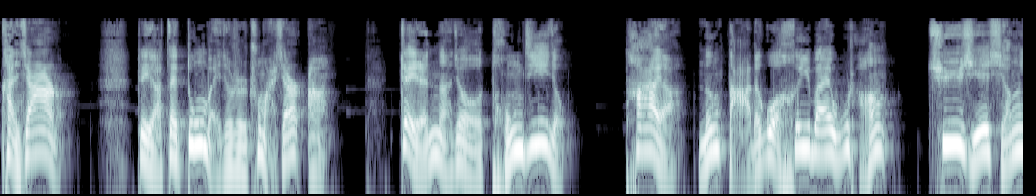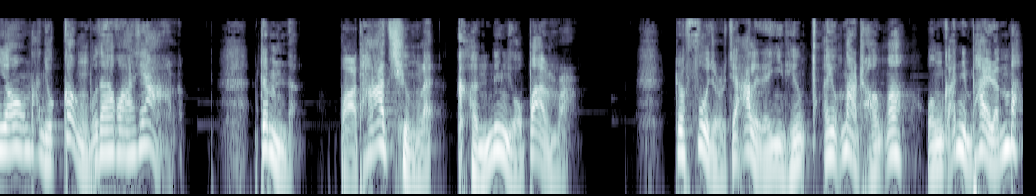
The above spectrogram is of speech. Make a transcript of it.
看瞎呢。这呀，在东北就是出马仙啊。这人呢叫童犄角，他呀能打得过黑白无常、驱邪降妖，那就更不在话下了。这么的，把他请来，肯定有办法。这富九家里人一听，哎呦，那成啊，我们赶紧派人吧。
